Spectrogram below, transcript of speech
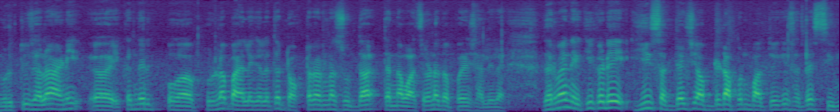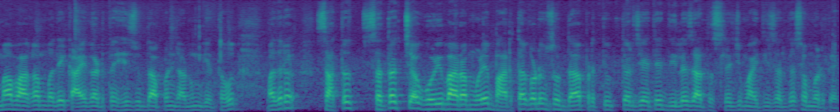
मृत्यू झाला आणि एकंदरीत पूर्ण पाहायला गेलं तर डॉक्टरांनासुद्धा त्यांना वाचवण्यात अपयश आलेलं आहे. दरम्यान एकीकडे ही सध्याची अपडेट आपण पाहतोय की सध्या सीमा भागामध्ये काय घडतं हे सुद्धा आपण जाणून घेत आहोत. मात्र सतत सततच्या गोळीबारामुळे भारताकडून सुद्धा प्रत्युत्तर जे आहे ते दिलं जात असल्याची माहिती सध्या समोर आहे.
